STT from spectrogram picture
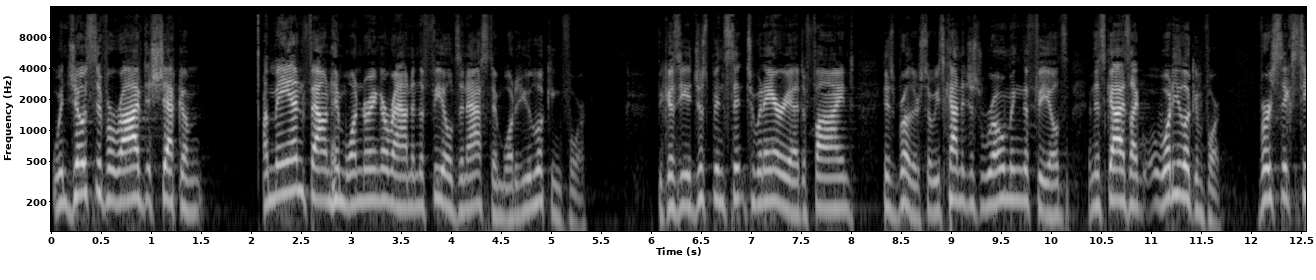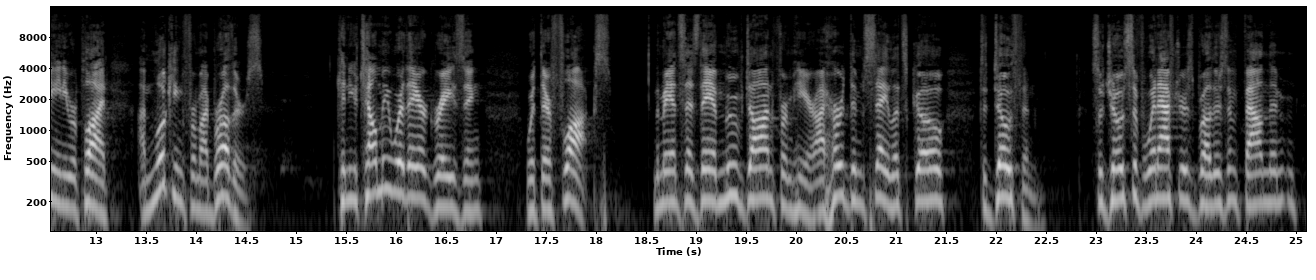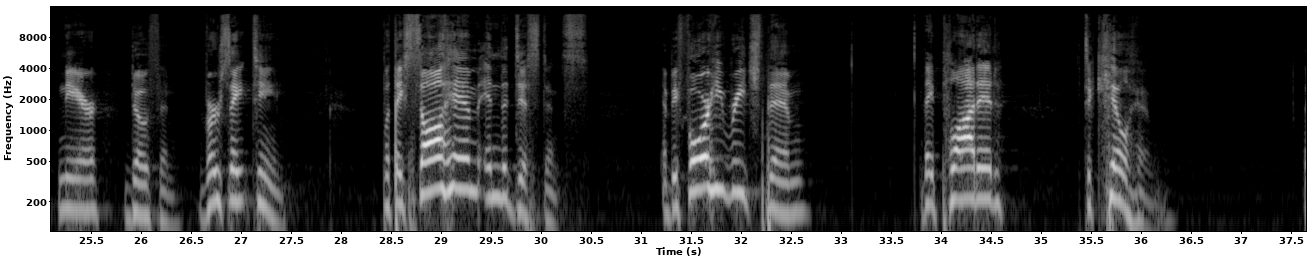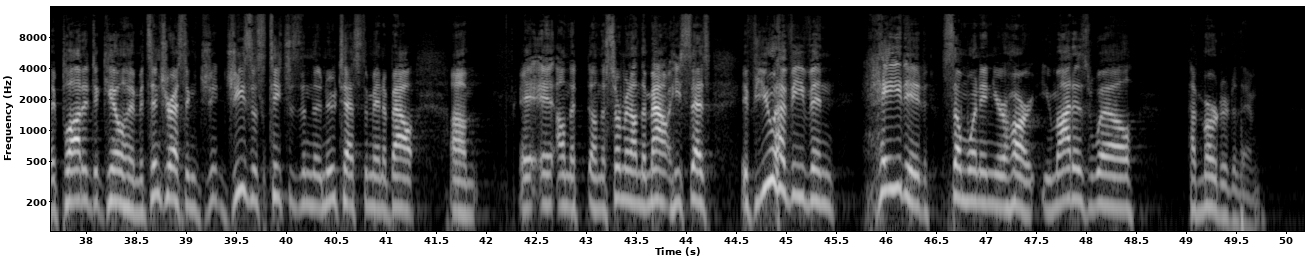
When Joseph arrived at Shechem, a man found him wandering around in the fields and asked him, What are you looking for? Because he had just been sent to an area to find his brother. So he's kind of just roaming the fields. And this guy's like, What are you looking for? Verse 16, he replied, I'm looking for my brothers. Can you tell me where they are grazing with their flocks? The man says, They have moved on from here. I heard them say, Let's go to Dothan. So Joseph went after his brothers and found them near Dothan. Verse 18. But they saw him in the distance, and before he reached them, they plotted to kill him. They plotted to kill him. It's interesting. J- Jesus teaches in the New Testament about um, it, on, the, on the Sermon on the Mount. He says, If you have even hated someone in your heart, you might as well have murdered them.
